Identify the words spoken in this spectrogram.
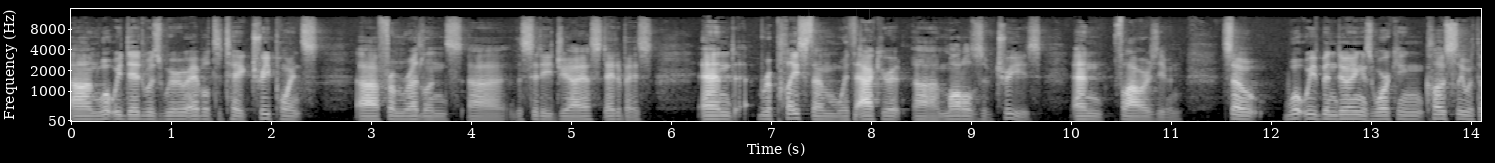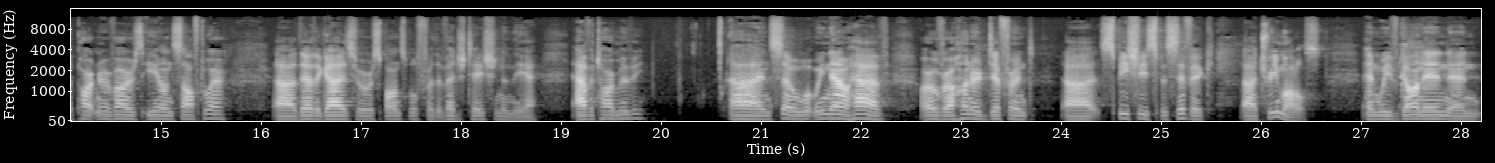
Uh, what we did was we were able to take tree points uh, from Redlands, uh, the city GIS database, and replace them with accurate uh, models of trees and flowers even. So what we've been doing is working closely with a partner of ours, Eon Software. Uh, they're the guys who are responsible for the vegetation in the Avatar movie. and so what we now have are over 100 different uh, species specific uh, tree models. And we've gone in and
